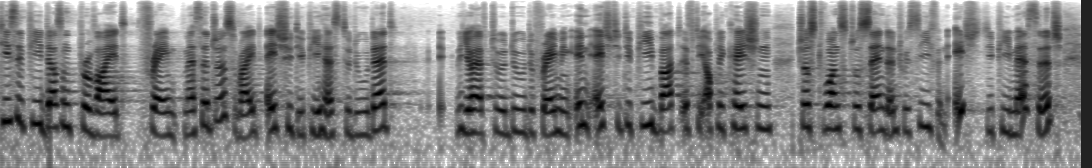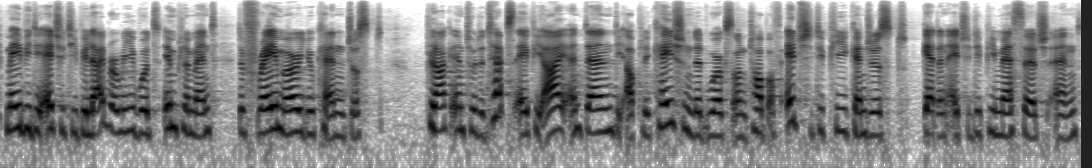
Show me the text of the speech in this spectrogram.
TCP doesn't provide framed messages, right? HTTP has to do that. You have to do the framing in HTTP, but if the application just wants to send and receive an HTTP message, maybe the HTTP library would implement the framer. You can just plug into the TAPS API, and then the application that works on top of HTTP can just get an HTTP message and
